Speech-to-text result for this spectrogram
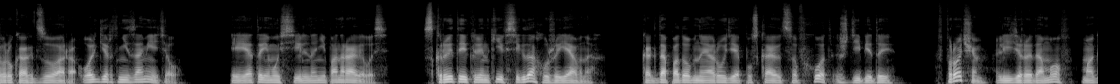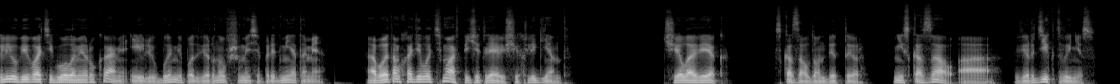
в руках Дзуара Ольгерт не заметил, и это ему сильно не понравилось. Скрытые клинки всегда хуже явных. Когда подобные орудия пускаются в ход, жди беды. Впрочем, лидеры домов могли убивать и голыми руками, и любыми подвернувшимися предметами. Об этом ходила тьма впечатляющих легенд. «Человек», — сказал Дон Беттер. Не сказал, а вердикт вынес.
